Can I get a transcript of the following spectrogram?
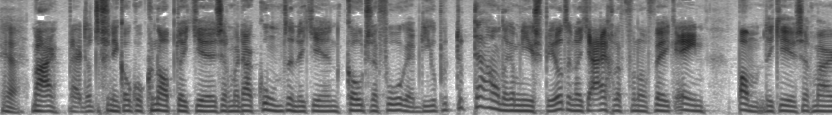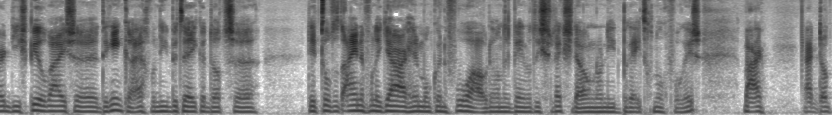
Ja. Maar nou, dat vind ik ook wel knap dat je zeg maar, daar komt en dat je een coach daarvoor hebt die op een totaal andere manier speelt. En dat je eigenlijk vanaf week 1, pam, dat je zeg maar, die speelwijze erin krijgt. Wat niet betekent dat ze dit tot het einde van het jaar helemaal kunnen volhouden. Want ik denk dat die selectie daar ook nog niet breed genoeg voor is. Maar ja, dat,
